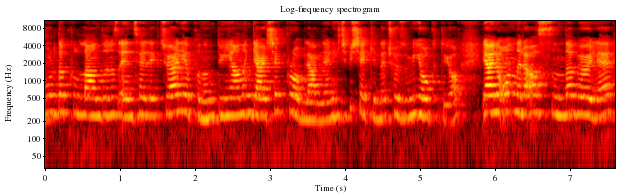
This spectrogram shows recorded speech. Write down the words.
burada kullandığınız entelektüel yapının dünyanın gerçek problemlerinin hiçbir şekilde çözümü yok diyor. Yani onları aslında böyle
